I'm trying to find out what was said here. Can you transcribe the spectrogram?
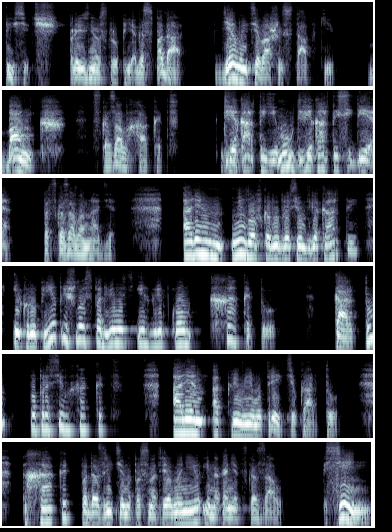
тысяч», — произнес Крупье. «Господа, Делайте ваши ставки. Банк, сказал Хакет. Две карты ему, две карты себе, подсказала Надя. Ален неловко выбросил две карты, и крупье пришлось подвинуть их грибком к Хакету. «Карту?» — попросил Хакет. Ален открыл ему третью карту. Хакет подозрительно посмотрел на нее и, наконец, сказал. «Семь!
